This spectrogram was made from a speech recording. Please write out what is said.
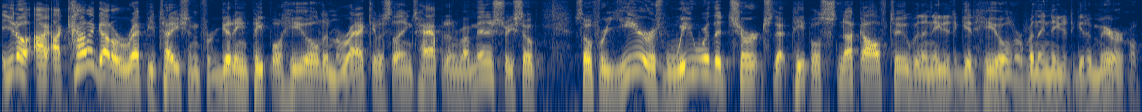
you know, I, I kind of got a reputation for getting people healed and miraculous things happening in my ministry. So, so for years, we were the church that people snuck off to when they needed to get healed or when they needed to get a miracle.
